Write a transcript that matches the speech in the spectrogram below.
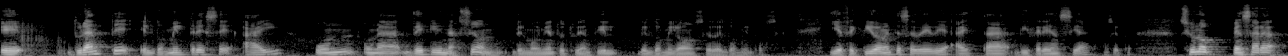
eh, durante el 2013 hay una declinación del movimiento estudiantil del 2011, del 2012. Y efectivamente se debe a esta diferencia, ¿no cierto? Si uno pensara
